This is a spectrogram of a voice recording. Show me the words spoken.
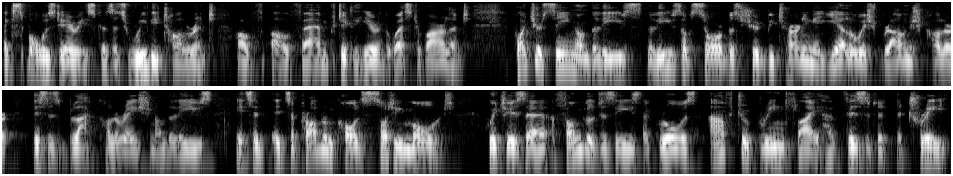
exposed areas, because it's really tolerant of, of um, particularly here in the west of Ireland. What you're seeing on the leaves, the leaves of Sorbus should be turning a yellowish, brownish colour. This is black coloration on the leaves. It's a, it's a problem called sooty mold which is a, fungal disease that grows after greenfly have visited the tree.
